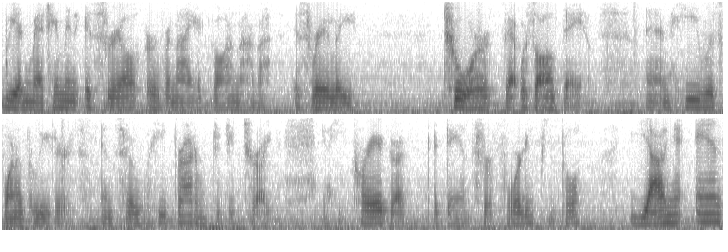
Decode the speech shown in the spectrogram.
we had met him in Israel. Irv and I had gone on a Israeli tour that was all dance. And he was one of the leaders. And so he brought him to Detroit. And he choreographed a dance for 40 people, young and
